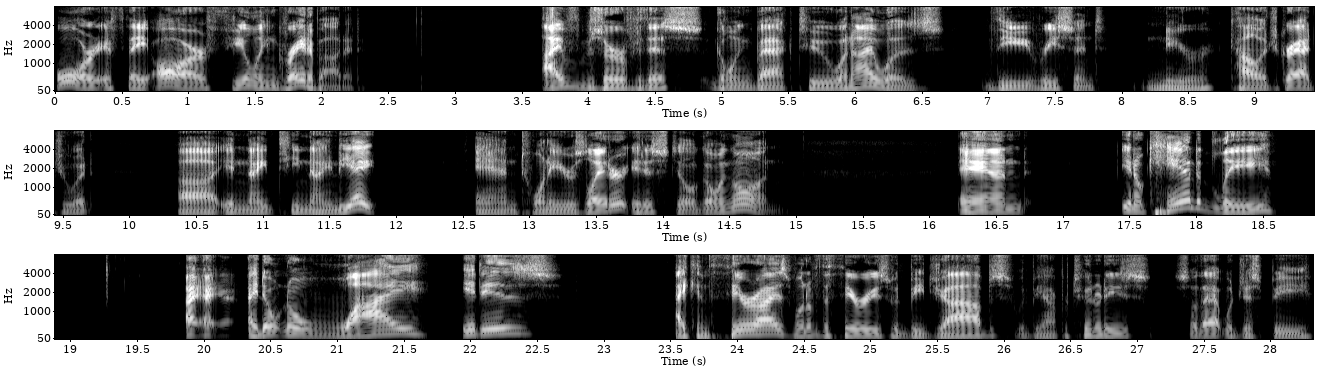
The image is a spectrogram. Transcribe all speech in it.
or if they are feeling great about it. I've observed this going back to when I was the recent near college graduate uh, in 1998. And 20 years later, it is still going on. And, you know, candidly, I, I, I don't know why it is. I can theorize. One of the theories would be jobs, would be opportunities. So that would just be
